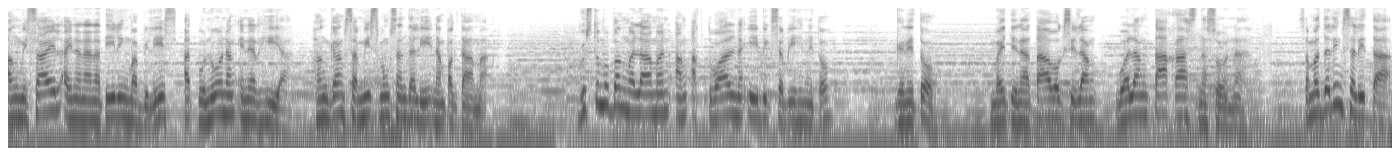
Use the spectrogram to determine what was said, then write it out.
Ang missile ay nananatiling mabilis at puno ng enerhiya hanggang sa mismong sandali ng pagtama. Gusto mo bang malaman ang aktwal na ibig sabihin nito? Ganito, may tinatawag silang walang takas na zona. Sa madaling salita,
